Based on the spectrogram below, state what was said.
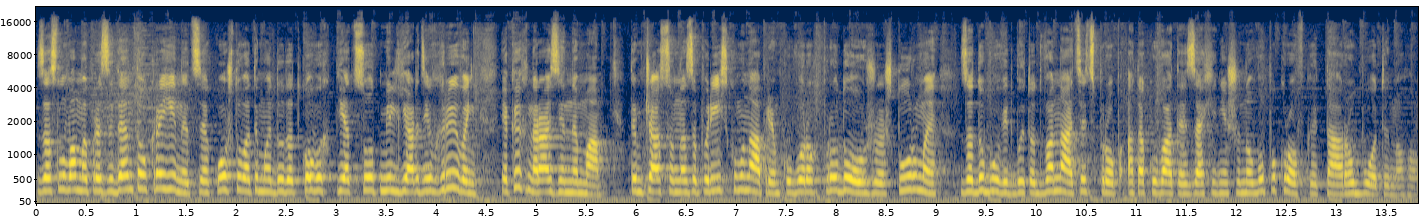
За словами президента України, це коштуватиме додаткових 500 мільярдів гривень, яких наразі нема. Тим часом на запорізькому напрямку ворог продовжує штурми. За добу відбито 12 спроб атакувати західніше Новопокровки та Роботиного.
